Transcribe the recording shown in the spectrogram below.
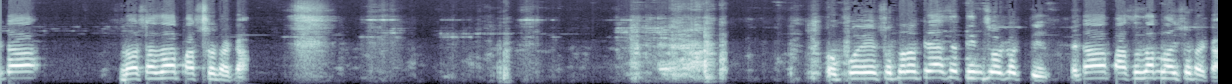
এটা দশ হাজার পাঁচশো টাকা। ওপো এ সতেরোটি আছে তিন চৌষট্টি এটা পাঁচ হাজার নয়শো টাকা।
